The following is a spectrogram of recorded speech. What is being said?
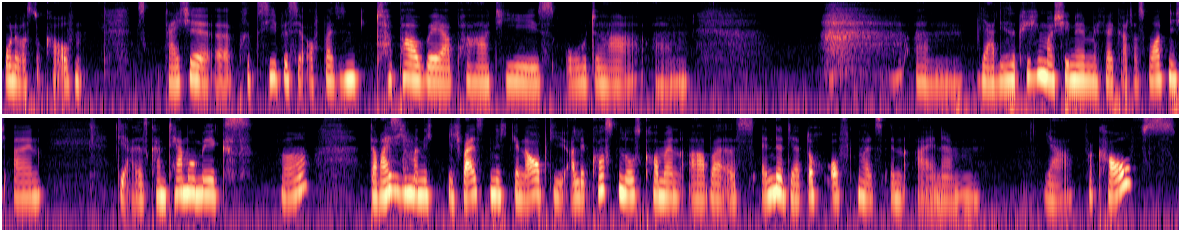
ohne was zu kaufen. Das gleiche äh, Prinzip ist ja auch bei diesen Tupperware-Partys oder ähm, ähm, ja, diese Küchenmaschine, mir fällt gerade das Wort nicht ein, die alles kann, Thermomix. Ja? da weiß ich immer nicht, ich weiß nicht genau, ob die alle kostenlos kommen, aber es endet ja doch oftmals in einem ja, Verkaufsteil,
